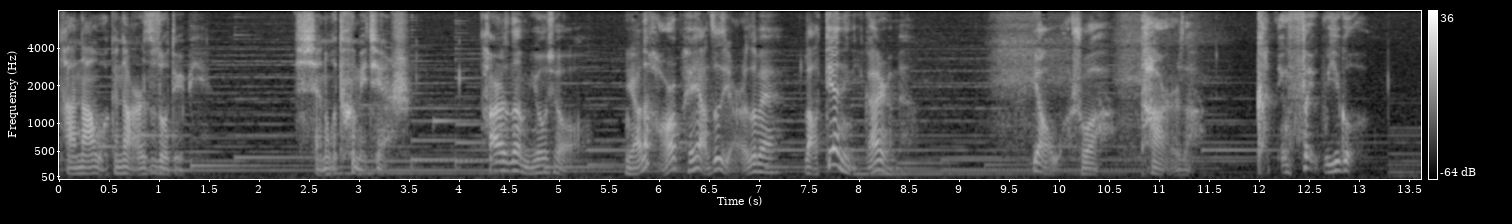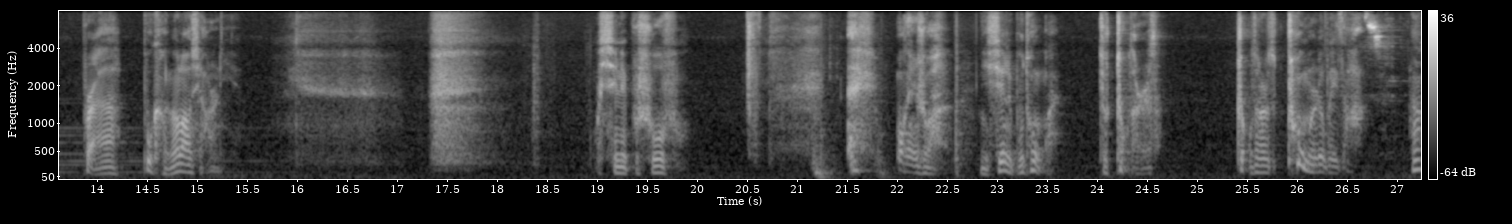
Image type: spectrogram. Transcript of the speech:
他拿我跟他儿子做对比，显得我特没见识。他儿子那么优秀，你让他好好培养自己儿子呗，老惦记你干什么呀？要我说，他儿子肯定废物一个，不然不可能老想着你。我心里不舒服。哎，我跟你说，你心里不痛快，就咒他儿子，咒他儿子出门就被砸，啊！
